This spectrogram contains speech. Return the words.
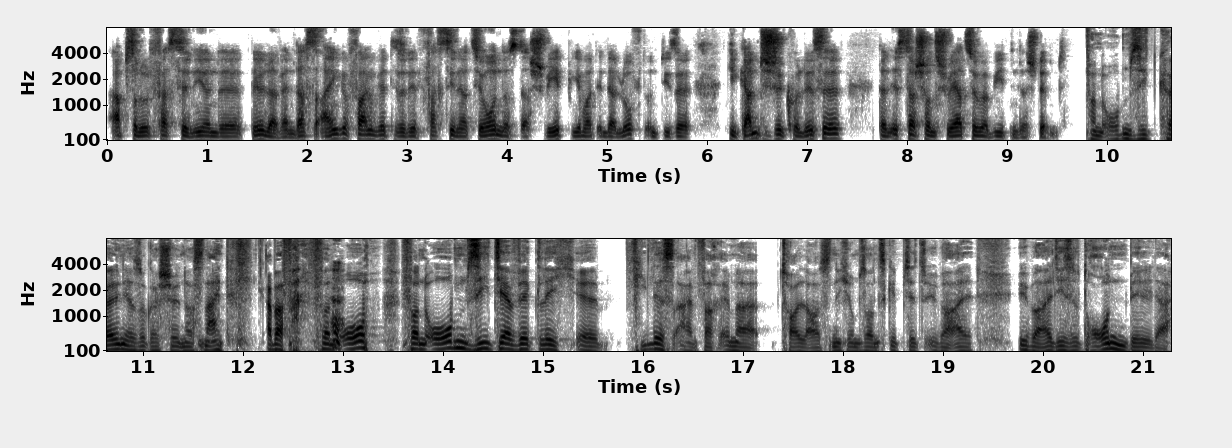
absolut faszinierende Bilder. Wenn das eingefangen wird, diese Faszination, dass da schwebt jemand in der Luft und diese gigantische Kulisse, dann ist das schon schwer zu überbieten, das stimmt. Von oben sieht Köln ja sogar schön aus. Nein, aber von, oben, von oben sieht ja wirklich äh, vieles einfach immer toll aus. Nicht umsonst gibt es jetzt überall, überall diese Drohnenbilder.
